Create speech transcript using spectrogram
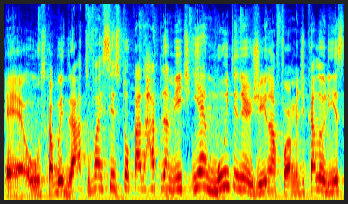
é, os carboidratos, vai ser estocada rapidamente e é muita energia na forma de calorias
